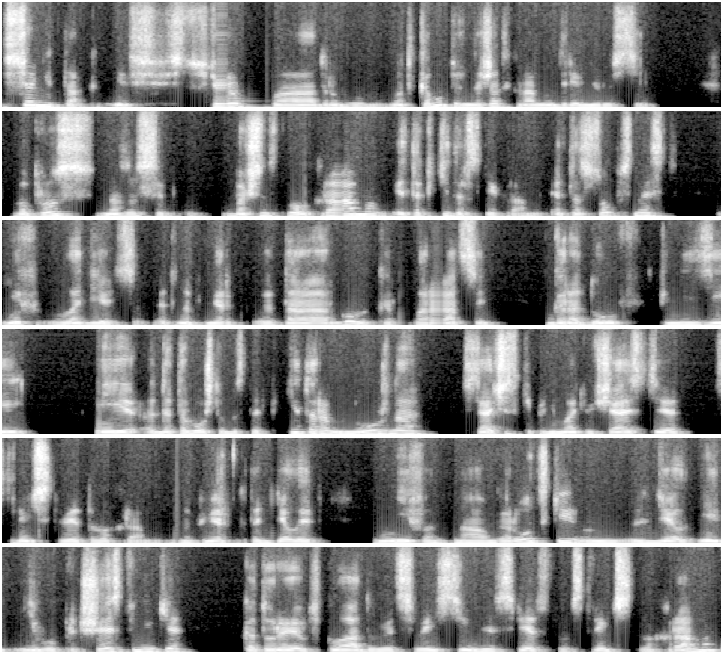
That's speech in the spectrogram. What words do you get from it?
Все не так, и все по-другому. Вот кому принадлежат храмы Древней Руси? Вопрос на засыпку. Большинство храмов – это ктиторские храмы, это собственность их владельцев. Это, например, торговых корпораций, городов, князей. И для того, чтобы стать ктитором, нужно всячески принимать участие в строительстве этого храма. Например, как это делает Нифонт Новгородский, он сделал, и его предшественники, которые вкладывают свои силы и средства в строительство храма,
